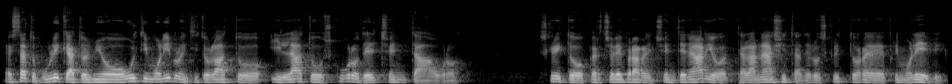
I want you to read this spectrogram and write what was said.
è stato pubblicato il mio ultimo libro intitolato Il lato oscuro del centauro, scritto per celebrare il centenario dalla nascita dello scrittore Primo Levi.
